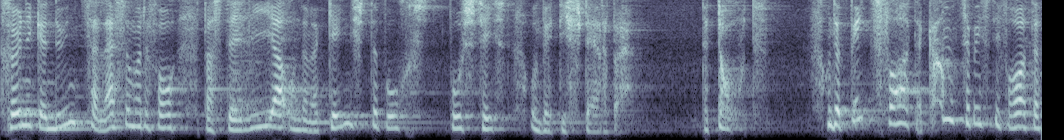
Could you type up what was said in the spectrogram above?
Könige 19 lesen wir davon, dass Elia unter einem Ginsterbusch sitzt und wird sterben. Der Tod. Und ein bisschen vorher, ganz ein bisschen vorher,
